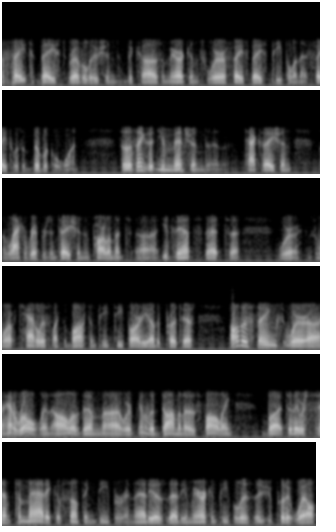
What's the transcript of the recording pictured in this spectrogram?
a faith based revolution because Americans were a faith based people, and that faith was a biblical one. So the things that you mentioned uh, taxation, lack of representation in Parliament, uh, events that uh, were somewhat of a catalyst, like the Boston Tea Party, other protests. All those things were uh, had a role, and all of them uh, were kind of the dominoes falling. But they were symptomatic of something deeper, and that is that the American people, as, as you put it well,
